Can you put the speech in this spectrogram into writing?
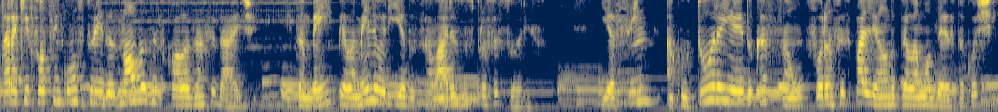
para que fossem construídas novas escolas na cidade e também pela melhoria dos salários dos professores. E assim, a cultura e a educação foram se espalhando pela modesta Coxim.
